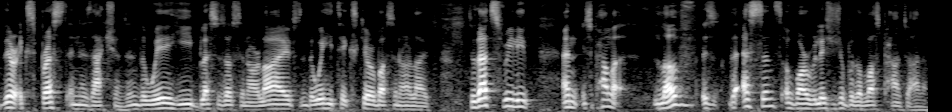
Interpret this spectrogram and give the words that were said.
They're expressed in his actions, in the way he blesses us in our lives, in the way he takes care of us in our lives. So that's really, and subhanAllah, love is the essence of our relationship with Allah subhanahu wa ta'ala.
